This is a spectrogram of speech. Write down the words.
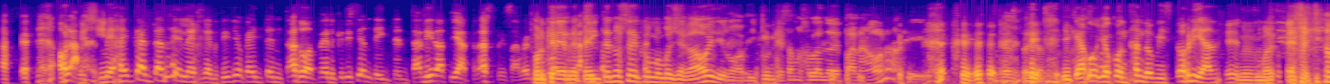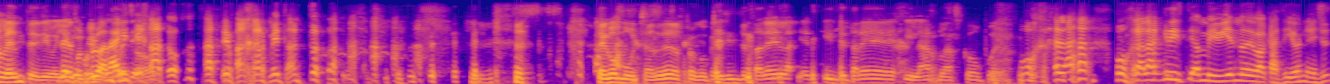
Ahora, Pues sí. me ha encantado el ejercicio que ha intentado hacer Cristian de intentar ir hacia atrás, de saber Porque de repente no sé cómo hemos llegado y digo, ¿y por qué estamos hablando de pan ahora? Y ya está, ya está. ¿Y qué hago yo contando mi historia? de- Efectivamente, digo, Del ¿y por qué culo al aire. llegado? llegado a rebajarme tanto. Tengo muchas, no os preocupéis, intentaré, la- intentaré hilarlas como pueda. Ojalá, ojalá Cristian viviendo de vacaciones.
